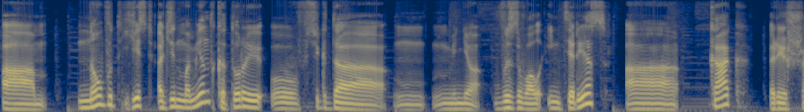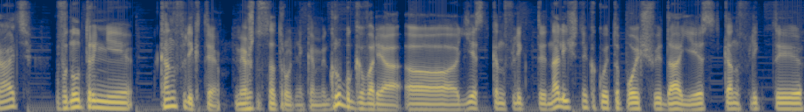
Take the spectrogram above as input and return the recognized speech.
А, но вот есть один момент, который всегда меня вызывал интерес, а как решать внутренние конфликты между сотрудниками. Грубо говоря, э, есть конфликты на личной какой-то почве, да, есть конфликты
